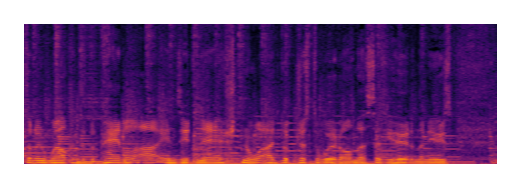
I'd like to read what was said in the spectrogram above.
afternoon. Welcome to the panel, RNZ National. I'd look just a word on this, as you heard in the news.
